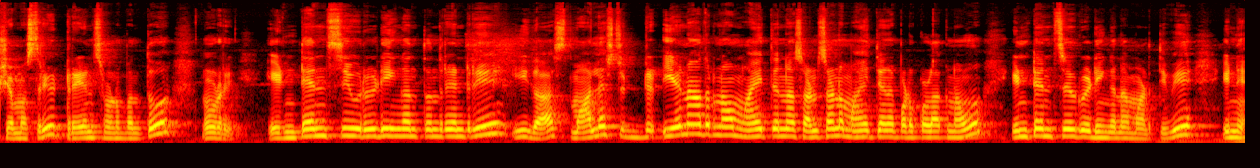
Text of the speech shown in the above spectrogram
ಕ್ಷಮಸ್ರಿ ಟ್ರೈನ್ಸ್ ನೋಡಿ ಬಂತು. ನೋಡ್ರಿ ಇಂಟೆನ್ಸಿವ್ ರೀಡಿಂಗ್ ಅಂತಂದ್ರೆ ಏನ್ರಿ? ಈಗ ಸ್ಮಾಲೆಸ್ಟ್ ಏನಾದರೂ ನಾವು ಮಾಹಿತಿಯನ್ನು, ಸಣ್ಣ ಸಣ್ಣ ಮಾಹಿತಿಯನ್ನು ಪಡ್ಕೊಳಕ್ಕೆ ನಾವು ಇಂಟೆನ್ಸಿವ್ ರೀಡಿಂಗನ್ನು ಮಾಡ್ತೀವಿ. ಇನ್ನು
